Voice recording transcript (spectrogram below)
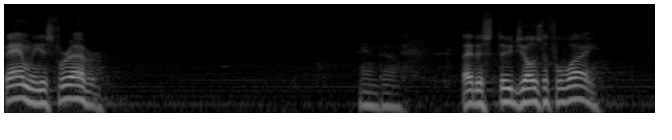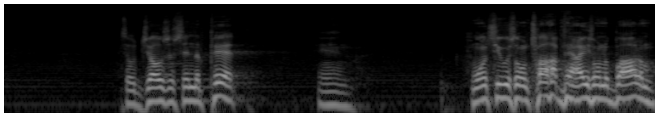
Family is forever. And uh, they just threw Joseph away. So Joseph's in the pit. And once he was on top, now he's on the bottom.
